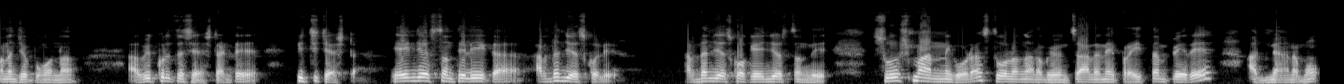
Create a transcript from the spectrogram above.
మనం చెప్పుకున్నాం. అవికృత చేష్ట అంటే పిచ్చి చేష్ట. ఏం చేస్తుంది తెలియక అర్థం చేసుకోలేదు. అర్థం చేసుకోక ఏం చేస్తుంది? సూక్ష్మాన్ని కూడా స్థూలంగా అనుభవించాలనే ప్రయత్నం పేరే అజ్ఞానము.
